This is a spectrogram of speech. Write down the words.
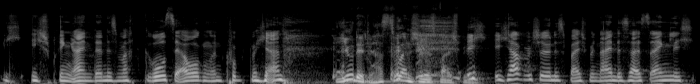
Ich, ich springe ein, Dennis macht große Augen und guckt mich an. Judith, hast du ein schönes Beispiel? Ich, ich habe ein schönes Beispiel. Nein, das heißt eigentlich,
